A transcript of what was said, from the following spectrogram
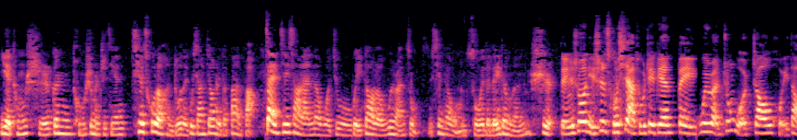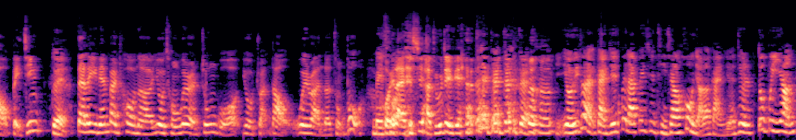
也同时跟同事们之间切磋了很多的互相交流的办法。再接下来呢，我就回到了微软总，现在我们所谓的雷德门市，等于说你是从西雅图这边被微软中国招回到北京，对，待了一年半之后呢，又从微软中国又转到微软的总部，没错回来西雅图这边，对对对对，有一段感觉飞来飞去，挺像候鸟的感觉。就是都不一样。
